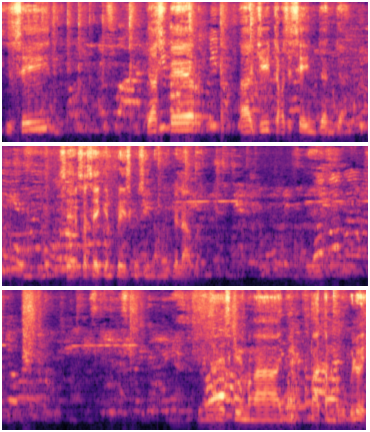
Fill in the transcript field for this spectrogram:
Si Zane, Jasper, Aji, tsaka si Zane dyan dyan. Sa, sa second place kung sino ang maglalaban. Okay. Pinalayas ko yung mga ibang batang magugulo eh.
